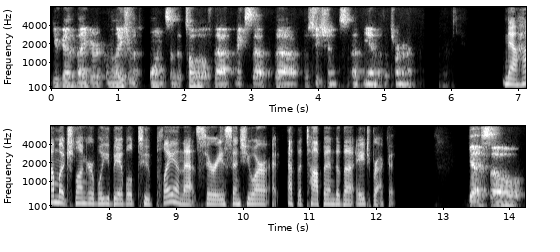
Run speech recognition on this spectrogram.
you get like your accumulation of points, and the total of that makes the, the positions at the end of the tournament. Now, how much longer will you be able to play in that series since you are at the top end of the age bracket? Yeah, so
